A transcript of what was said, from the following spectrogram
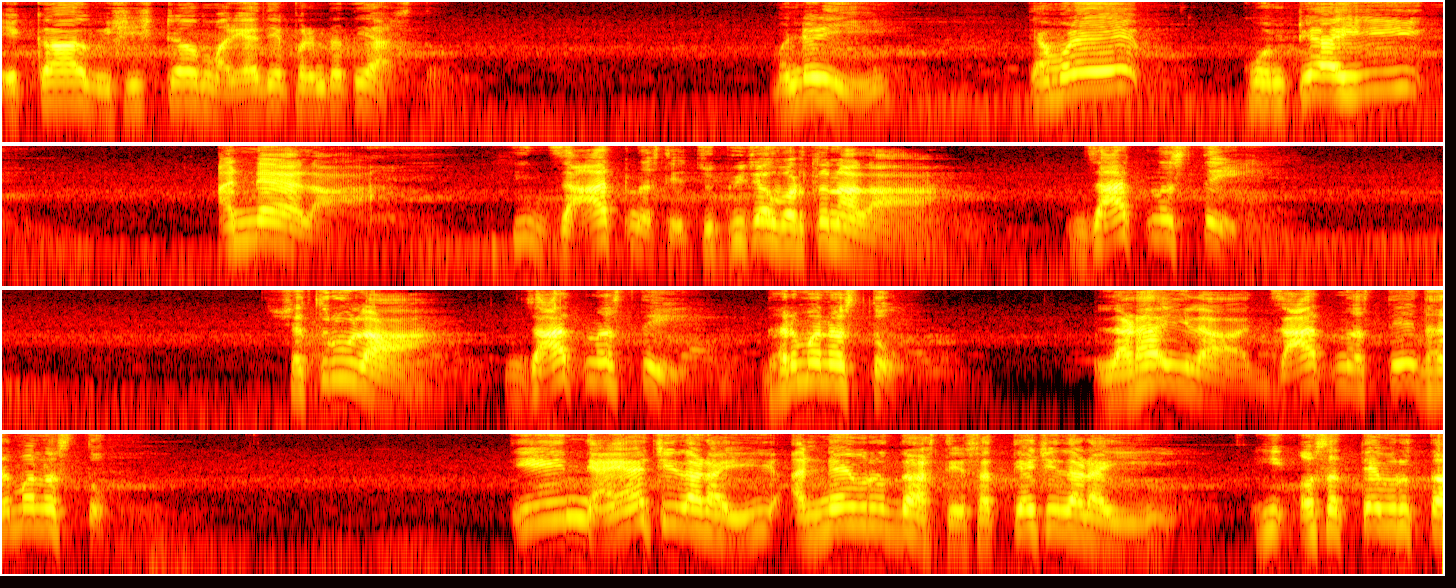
एका विशिष्ट मर्यादेपर्यंत ते असतं. मंडळी त्यामुळे कोणत्याही अन्यायाला ही जात नसते चुकीच्या वर्तनाला. जात नसते. शत्रूला जात नसते धर्म नसतो. लढाईला जात नसते धर्म नसतो. ती न्यायाची लढाई अन्यायविरुद्ध असते सत्याची लढाई ही असत्याविरुद्ध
